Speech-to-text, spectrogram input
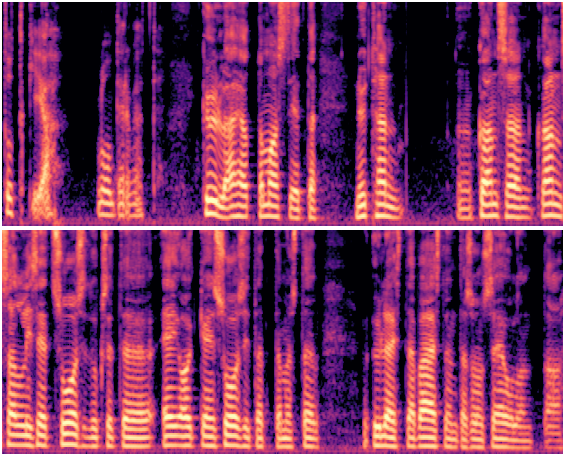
tutkia luun terveyttä? Kyllä, ehdottomasti, että nythän kansan, kansalliset suositukset ei oikein suosita tämmöistä yleistä väestöntason seulontaa.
